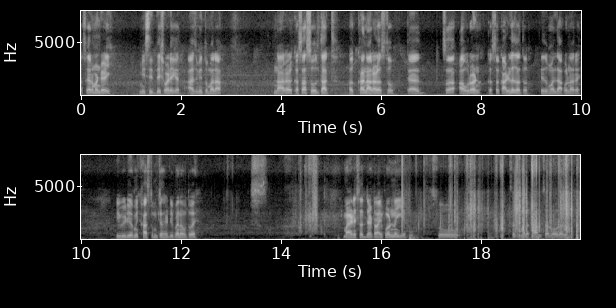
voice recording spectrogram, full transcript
नमस्कार मंडळी मी सिद्धेश वाडेकर. आज मी तुम्हाला नारळ कसा सोलतात अख्खा नारळ असतो त्याचं आवरण कसं काढलं जातं ते तुम्हाला दाखवणार आहे. ही व्हिडिओ मी खास तुमच्यासाठी बनवतो आहे माझ्याकडे सध्या ट्रायपॉड नाही आहे सो तसंच मला काम चालवावं लागेल.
